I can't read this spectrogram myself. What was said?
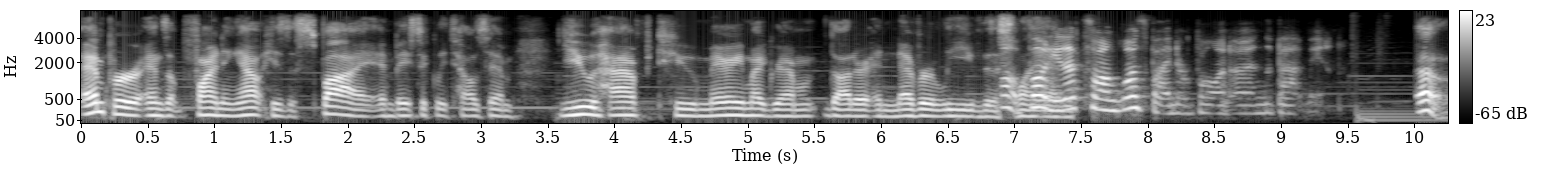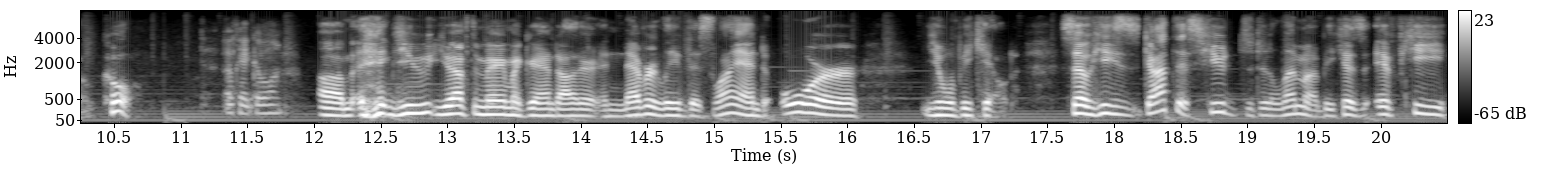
emperor ends up finding out he's a spy and basically tells him, You have to marry my granddaughter and never leave this land. Oh, land. buddy, that song was by Nirvana and the Batman. Oh, cool. Okay, go on. Um, you you have to marry my granddaughter and never leave this land, or you will be killed. So he's got this huge dilemma because if he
